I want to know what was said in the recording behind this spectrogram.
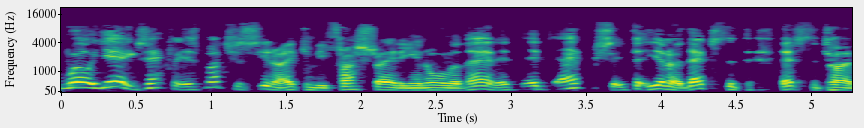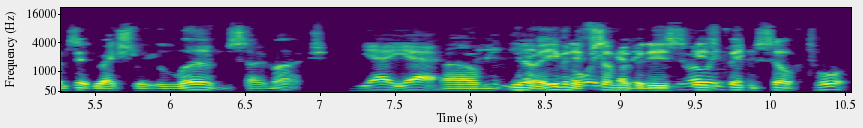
Well, yeah, exactly. As much as you know, it can be frustrating and all of that. It, it actually, you know, that's the that's the times that you actually learn so much. Yeah, yeah. Um, you know, even if some gonna, of it is is being self taught.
